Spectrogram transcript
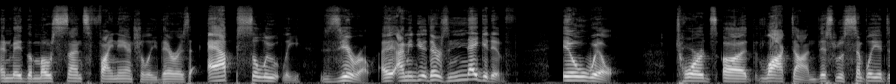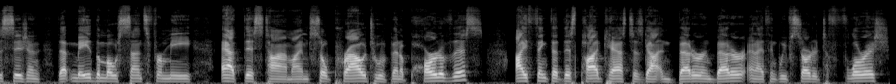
and made the most sense financially. There is absolutely zero. I, I mean, there's negative ill will towards uh, Locked On. This was simply a decision that made the most sense for me at this time. I'm so proud to have been a part of this. I think that this podcast has gotten better and better, and I think we've started to flourish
